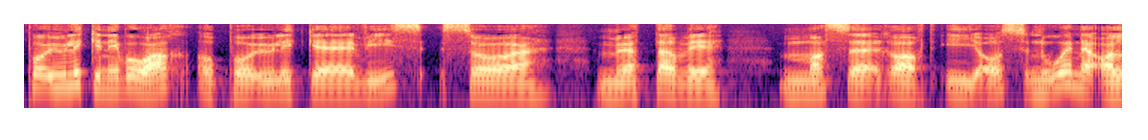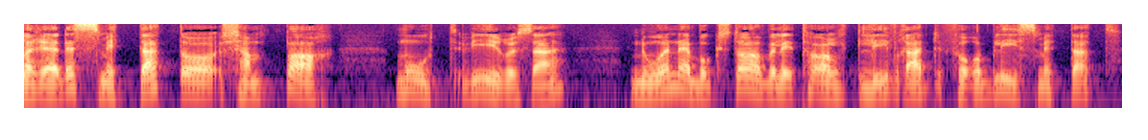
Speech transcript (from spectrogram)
På ulike nivåer og på ulike vis så eh, møter vi masse rart i oss. Noen er allerede smittet og kjemper mot viruset. Noen er bokstavelig talt livredd for å bli smittet.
